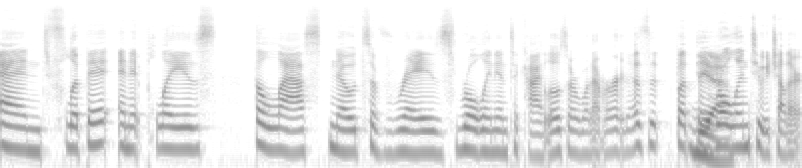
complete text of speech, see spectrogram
and flip it and it plays the last notes of Rey's rolling into Kylo's or whatever it is, but they yeah. roll into each other.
